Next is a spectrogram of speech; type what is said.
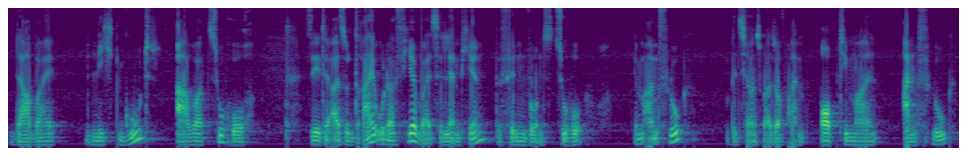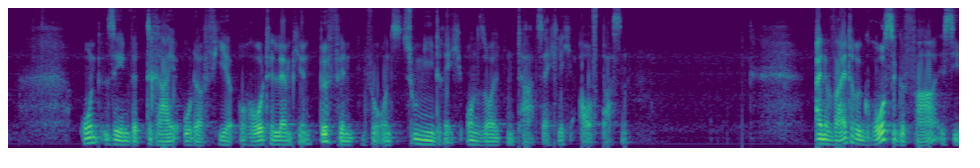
dabei nicht gut, aber zu hoch. Seht ihr also drei oder vier weiße Lämpchen, befinden wir uns zu hoch im Anflug, beziehungsweise auf einem optimalen Anflug. Und sehen wir drei oder vier rote Lämpchen, befinden wir uns zu niedrig und sollten tatsächlich aufpassen. Eine weitere große Gefahr ist die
